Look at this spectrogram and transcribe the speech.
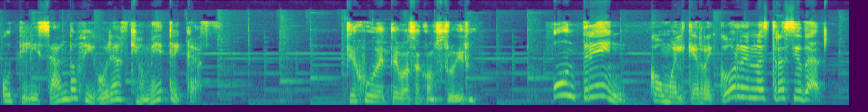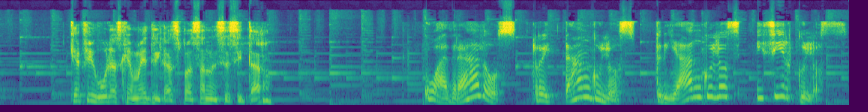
utilizando figuras geométricas. ¿Qué juguete vas a construir? Un tren, como el que recorre nuestra ciudad. ¿Qué figuras geométricas vas a necesitar? cuadrados, rectángulos, triángulos y círculos.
